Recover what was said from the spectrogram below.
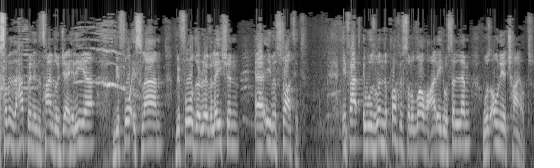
Something that happened in the times of Jahiliyyah, before Islam, before the revelation uh, even started. In fact, it was when the Prophet ﷺ was only a child.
